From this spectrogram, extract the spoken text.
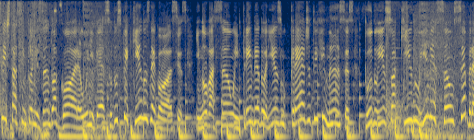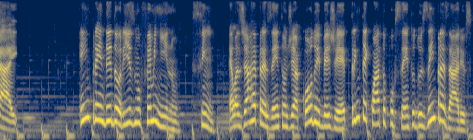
Você está sintonizando agora o universo dos pequenos negócios. Inovação, empreendedorismo, crédito e finanças. Tudo isso aqui no Imersão Sebrae. Empreendedorismo feminino. Sim, elas já representam, de acordo com o IBGE, 34% dos empresários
